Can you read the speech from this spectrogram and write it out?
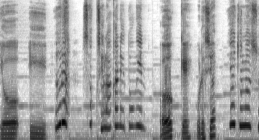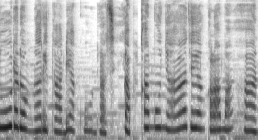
Yoi. Ya udah, sok silakan hitungin. Oke, udah siap? Ya jelas sudah dong. Dari tadi aku udah siap. Kamunya aja yang kelamaan.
